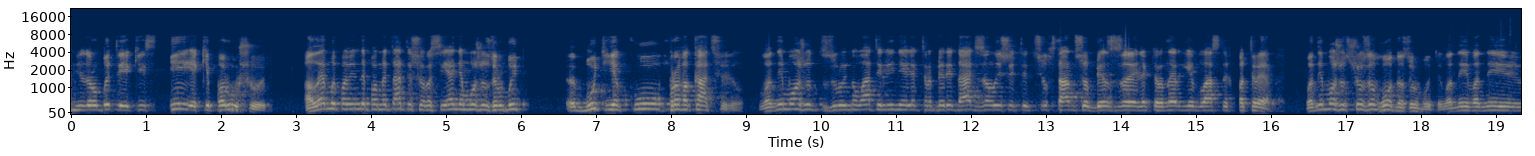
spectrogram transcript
ні, робити якісь дії, які порушують. Але ми повинні пам'ятати, що росіяни можуть зробити е, будь-яку провокацію. Вони можуть зруйнувати лінії електропередач, залишити цю станцію без електроенергії власних потреб. Вони можуть що завгодно зробити. Вони вони е,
